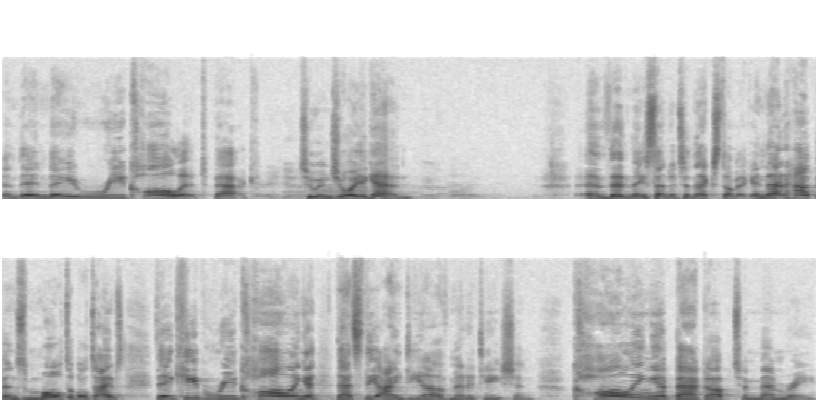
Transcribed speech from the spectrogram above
And then they recall it back to enjoy again and then they send it to the next stomach. And that happens multiple times. They keep recalling it. That's the idea of meditation, calling it back up to memory.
